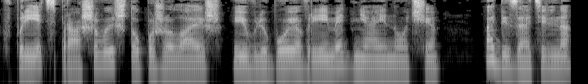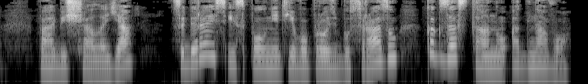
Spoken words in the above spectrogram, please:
Впредь спрашивай, что пожелаешь, и в любое время дня и ночи. Обязательно, пообещала я, собираясь исполнить его просьбу сразу, как застану одного.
